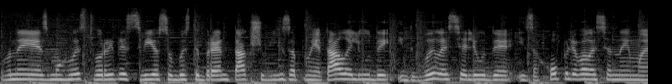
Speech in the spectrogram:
Вони змогли створити свій особистий бренд так, щоб їх запам'ятали люди, і дивилися люди, і захоплювалися ними.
